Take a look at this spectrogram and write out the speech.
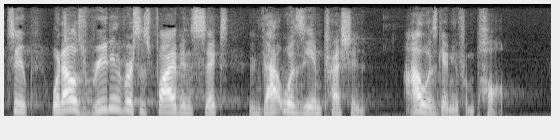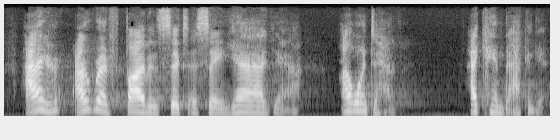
See, when I was reading verses 5 and 6, that was the impression I was getting from Paul. I, I read 5 and 6 as saying, yeah, yeah, I went to heaven. I came back again.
